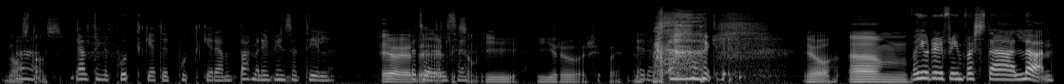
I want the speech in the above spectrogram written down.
någonstans. Jag har alltid tänkt att putki är typ putkirempa men det finns en till. Ja, ja, det är betydelse. liksom i, i rör. Jag vet inte. Okej. Ja, ehm, Vad gjorde du för din första lön?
